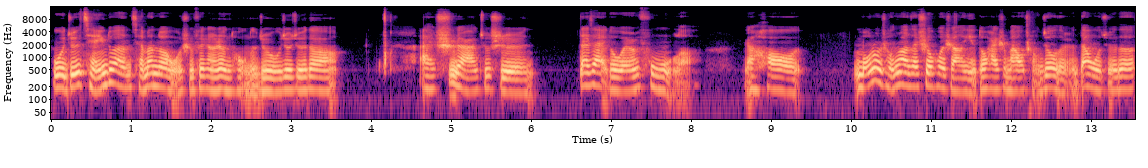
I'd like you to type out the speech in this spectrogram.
我觉得前一段前半段我是非常认同的，就是我就觉得，哎，是啊，就是大家也都为人父母了，然后某种程度上在社会上也都还是蛮有成就的人，但我觉得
